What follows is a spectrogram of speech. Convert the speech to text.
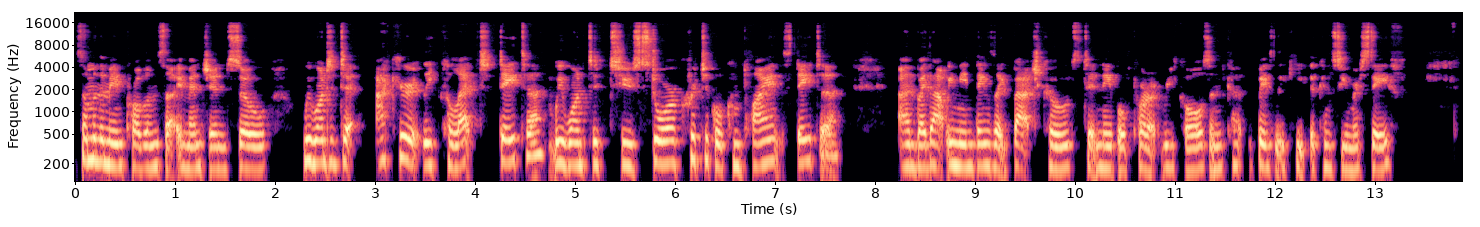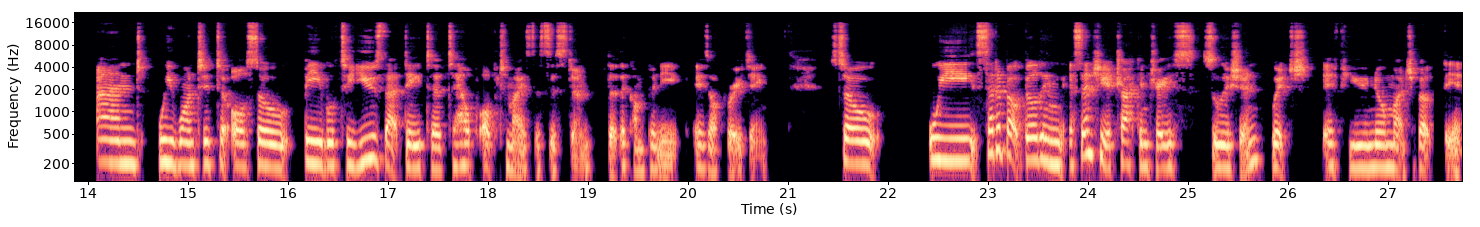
some of the main problems that I mentioned. So we wanted to accurately collect data. We wanted to store critical compliance data. And by that, we mean things like batch codes to enable product recalls and basically keep the consumer safe. And we wanted to also be able to use that data to help optimize the system that the company is operating. So we set about building essentially a track and trace solution, which, if you know much about the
